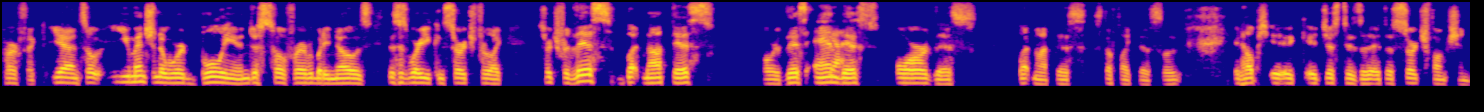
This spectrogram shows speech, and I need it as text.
Perfect. Yeah, and so you mentioned a word boolean, just so for everybody knows, this is where you can search for like search for this but not this, or this and yes. this, or this but not this stuff like this so it helps it, it just is a, it's a search function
